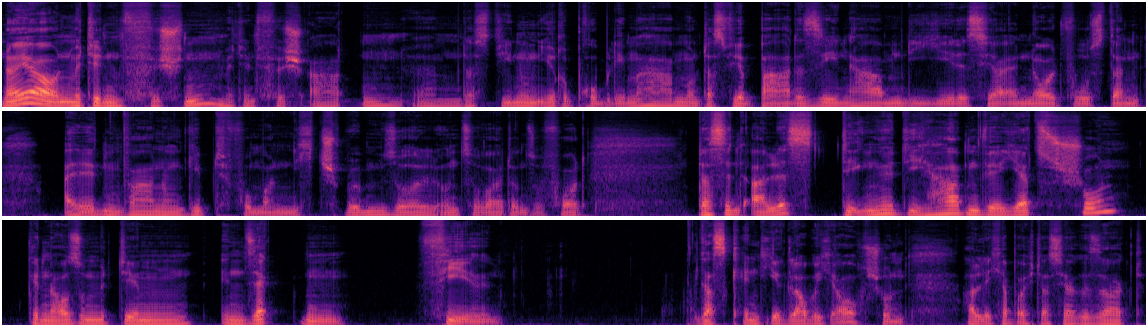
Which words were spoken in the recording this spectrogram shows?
Naja, und mit den Fischen, mit den Fischarten, ähm, dass die nun ihre Probleme haben und dass wir Badeseen haben, die jedes Jahr erneut, wo es dann Algenwarnung gibt, wo man nicht schwimmen soll und so weiter und so fort. Das sind alles Dinge, die haben wir jetzt schon, genauso mit dem Insektenfehlen. Das kennt ihr, glaube ich, auch schon. Alle, ich habe euch das ja gesagt.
